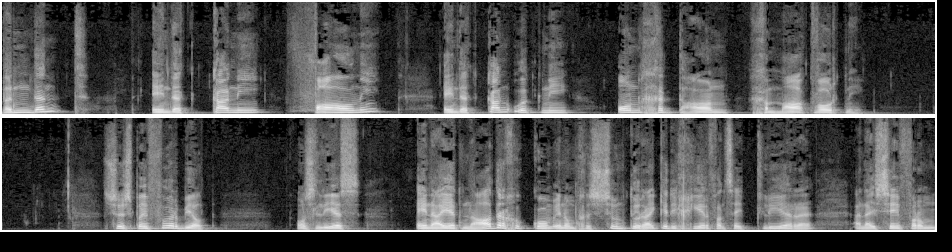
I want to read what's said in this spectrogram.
bindend en dit kan nie faal nie en dit kan ook nie ongedaan gemaak word nie. Soos byvoorbeeld ons lees en hy het nader gekom en hom gesoen toe ryk hy die geur van sy klere en hy sê vir hom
